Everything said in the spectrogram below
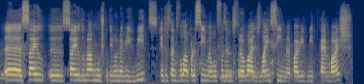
Uh, saio, uh, saio do Namus, continuo na Big Beat. Entretanto, vou lá para cima, vou fazendo os trabalhos lá em cima para a Big Beat cá em baixo.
